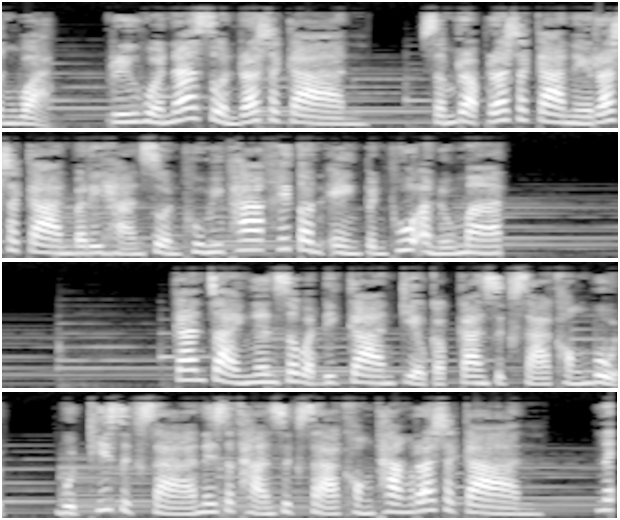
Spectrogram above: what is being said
จังหวัด หรือหัวหน้าส่วนราชการสำหรับราชการในราชการบริหารส่วนภูมิภาคให้ตนเองเป็นผู้อนุมัติ การจ่ายเงินสวัสดิการเกี่ยวกับการศึกษาของบุตร บุตรที่ศึกษาในสถานศึกษาของทางราชการ ใน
